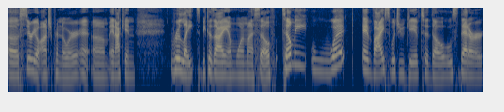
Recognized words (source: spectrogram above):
a, serial entrepreneur, uh, um, and I can relate because I am one myself. Tell me what advice would you give to those that are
